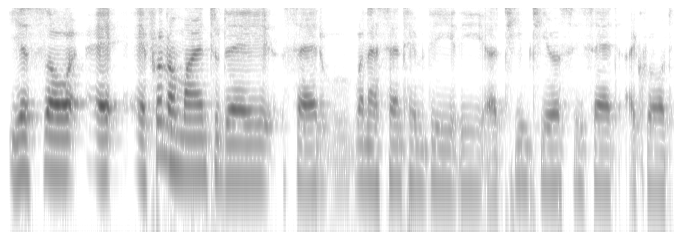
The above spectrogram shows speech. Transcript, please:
Yes, so a, a, friend of mine today said when I sent him the the uh, team tiers, he said, "I quote."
